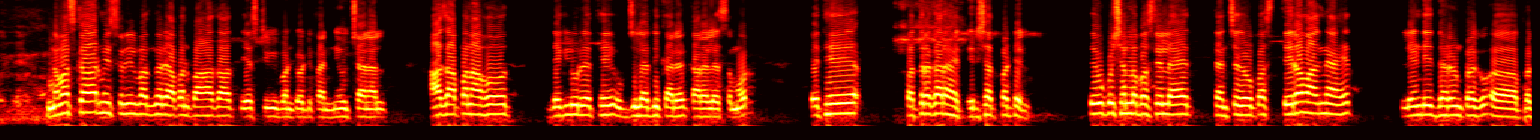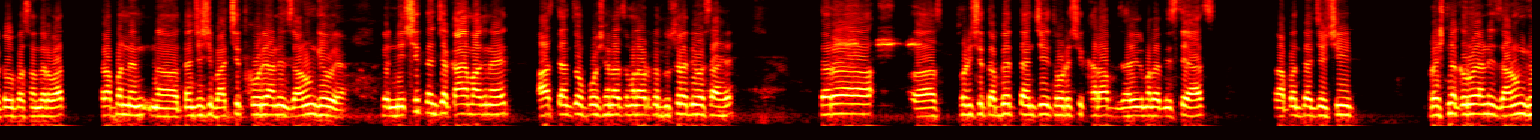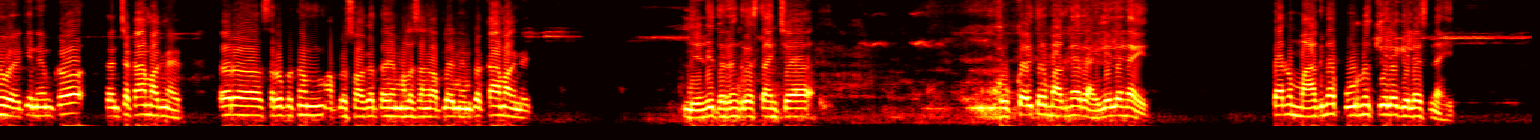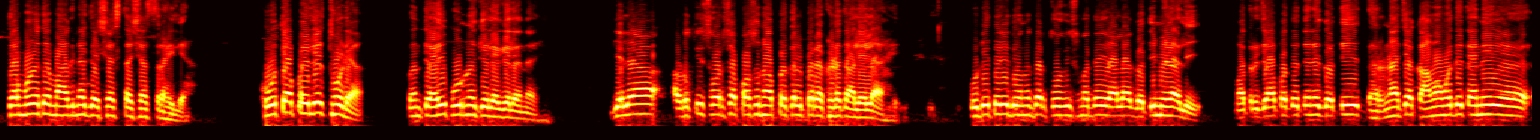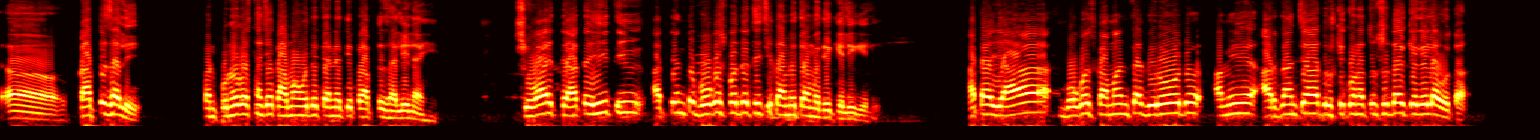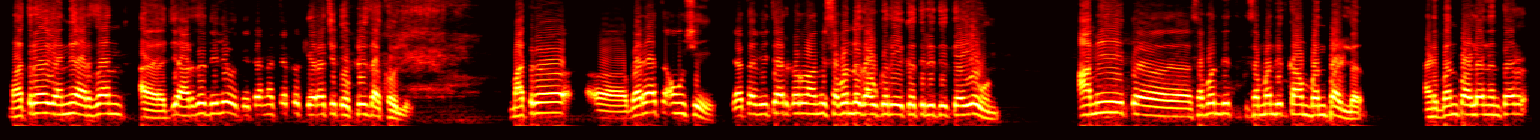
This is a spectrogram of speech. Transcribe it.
नमस्कार मी सुनील मदनोरे. आपण पाहत आहात S T V one twenty five news channel आज आपण आहोत देगलूर येथे उपजिल्हाधिकारी कार्यालयासमोर. येथे पत्रकार आहेत इर्शाद पटेल. ते उपोषणला बसलेले आहेत. त्यांच्या जवळपास तेरा मागण्या आहेत. लेंडी धरण प्रक- अं, प्रकल्पासंदर्भात तर आपण त्यांच्याशी बातचीत करूया आणि जाणून घेऊया की निश्चित त्यांच्या काय मागण्या आहेत. आज त्यांचं उपोषणाचं मला वाटतं दुसरा दिवस आहे. तर थोडीशी तब्येत त्यांची थोडीशी खराब झालेली मला दिसते आज. तर आपण त्यांच्याशी प्रश्न करूया आणि जाणून घेऊया की नेमकं त्यांच्या काय मागण्या आहेत. तर सर्वप्रथम आपलं स्वागत आहे. मला सांगा आपल्या नेमकं काय मागण्या आहेत? लेणी धरणग्रस्तांच्या खूप काही तर मागण्या राहिलेल्या नाहीत. कारण मागण्या पूर्ण केल्या गेल्याच नाहीत. त्यामुळे त्या मागण्या जशाच तशाच राहिल्या. होत्या पहिलेच थोड्या पण त्याही पूर्ण केल्या गेल्या नाही गेल्या अडतीस वर्षापासून हा प्रकल्प रखडत आलेला आहे. कुठेतरी दोन हजार चोवीसमध्ये याला गती मिळाली. मात्र ज्या पद्धतीने गती धरणाच्या कामामध्ये त्यांनी प्राप्त झाली पण पुनर्वसनाच्या कामामध्ये त्यांनी ती प्राप्त झाली नाही. शिवाय त्यातही ती अत्यंत बोगस पद्धतीची कामे त्यामध्ये केली गेली. आता या बोगस कामांचा विरोध आम्ही अर्जांच्या दृष्टिकोनातून सुद्धा केलेला होता. मात्र यांनी अर्जां जे अर्ज दिले होते त्यांना चक्क केराची टोपलीच दाखवली. मात्र बऱ्याच अंशी याचा विचार करून आम्ही संबंध गावकरी एकत्रितरित्या येऊन आम्ही एक, संबंधित संबंधित काम बंद पाडलं. आणि बंद पाडल्यानंतर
